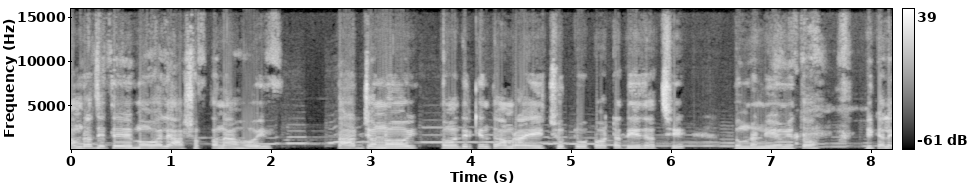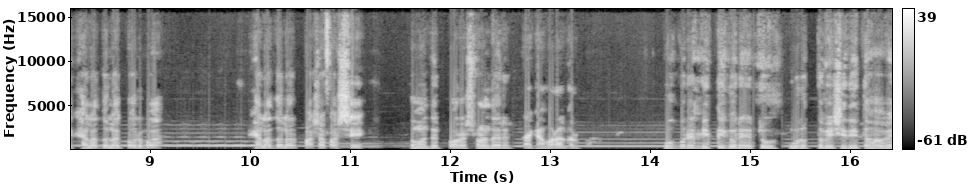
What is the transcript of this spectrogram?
আমরা যাতে মোবাইলে আসক্ত না হই তার জন্যই তোমাদের কিন্তু আমরা এই ছোট্ট উপহারটা দিয়ে যাচ্ছি। তোমরা নিয়মিত বিকালে খেলাধুলা করবা খেলাধুলার পাশাপাশি তোমাদের পড়াশোনাদের লেখাপড়া করব। উপরে ভিত্তি করে একটু গুরুত্ব বেশি দিতে হবে।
